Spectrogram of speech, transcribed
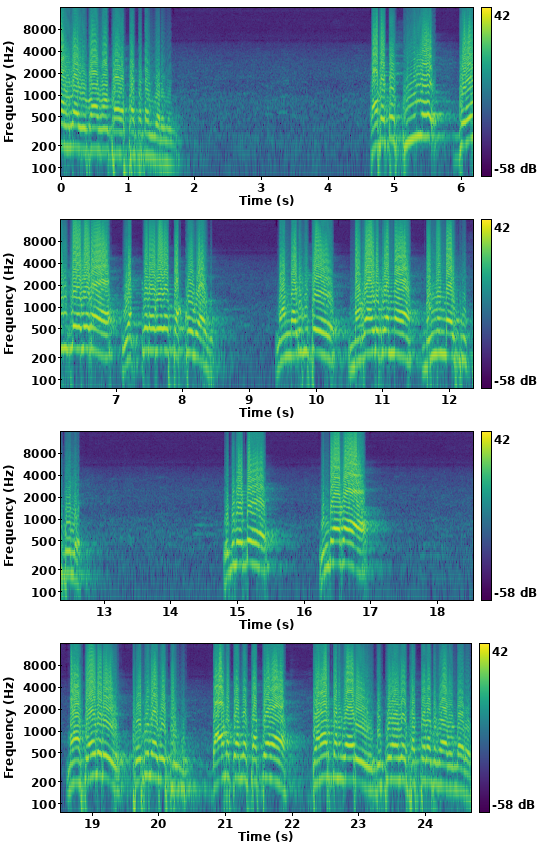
మహిళా విభాగం ప- పెట్టడం జరిగింది. కాబట్టి స్త్రీలు దేంట్లో కూడా ఎక్కడ కూడా తక్కువ కాదు. నన్ను అడిగితే మగాడి కన్నా ముందుండాల్సిన స్త్రీలే. ఎందుకంటే ఇందాక మా సోదరి ప్రజల చెప్పింది. దామచర్ల సత్య జనార్దన్ గారి విజయంలో సత్యలత గారు ఉన్నారు.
